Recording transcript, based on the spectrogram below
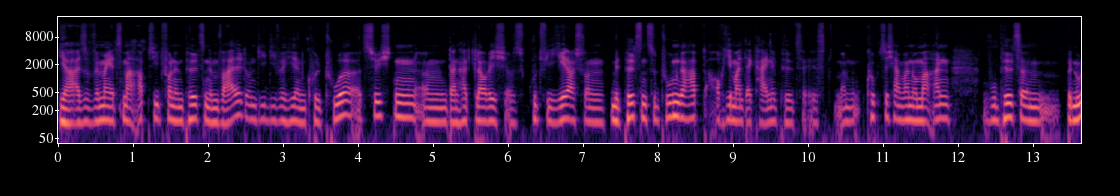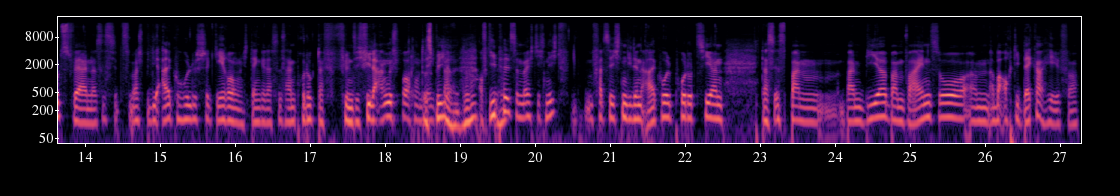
Ja, also wenn man jetzt mal absieht von den Pilzen im Wald und die, die wir hier in Kultur züchten, ähm, dann hat, glaube ich, so gut wie jeder schon mit Pilzen zu tun gehabt, auch jemand, der keine Pilze isst. Man guckt sich einfach nur mal an, wo Pilze benutzt werden. Das ist jetzt zum Beispiel die alkoholische Gärung. Ich denke, das ist ein Produkt, da fühlen sich viele angesprochen. das Bier, da, ne? Auf die Pilze ja. möchte ich nicht verzichten, die den Alkohol produzieren. Das ist beim, beim Bier, beim Wein so, ähm, aber auch die Bäckerhefe,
